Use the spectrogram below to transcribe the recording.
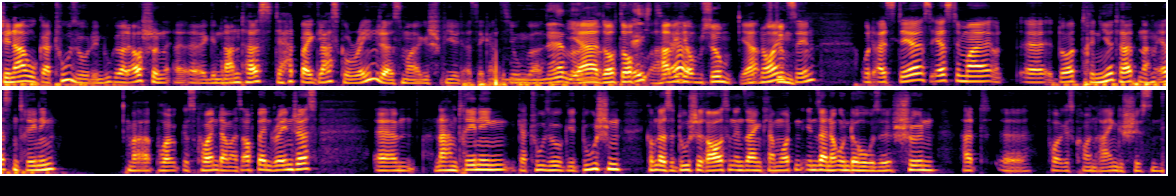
Gennaro Gattuso, den du gerade auch schon äh, genannt hast, der hat bei Glasgow Rangers mal gespielt, als er ganz jung war. Never. Ja, doch, doch. Habe ich Ja. auf dem Schirm. Ja, mit 19. stimmt. Und als der das erste Mal äh, dort trainiert hat, nach dem ersten Training, war Paul Gascoigne damals auch bei den Rangers. Ähm, nach dem Training, Gattuso geht duschen, kommt aus der Dusche raus und in seinen Klamotten, in seiner Unterhose, schön hat äh, Paul Gascoigne reingeschissen.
